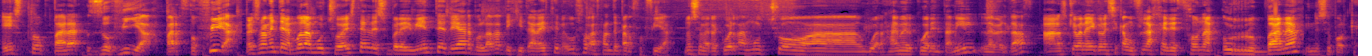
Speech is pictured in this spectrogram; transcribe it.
esto para Sofía, para Sofía. Personalmente me mola mucho este, el de superviviente de arbolada digital, este me gusta bastante para Sofía. No sé, me recuerda mucho a Warhammer 40.000, la verdad. A los que van ahí con ese camuflaje de zona urbana, y no sé por qué,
